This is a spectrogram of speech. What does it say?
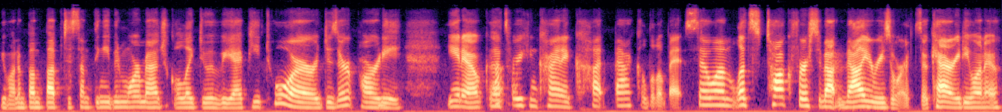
you want to bump up to something even more magical like do a VIP tour or dessert mm-hmm. party. You know, that's where you can kind of cut back a little bit. So um let's talk first about value resorts. So Carrie, do you want to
